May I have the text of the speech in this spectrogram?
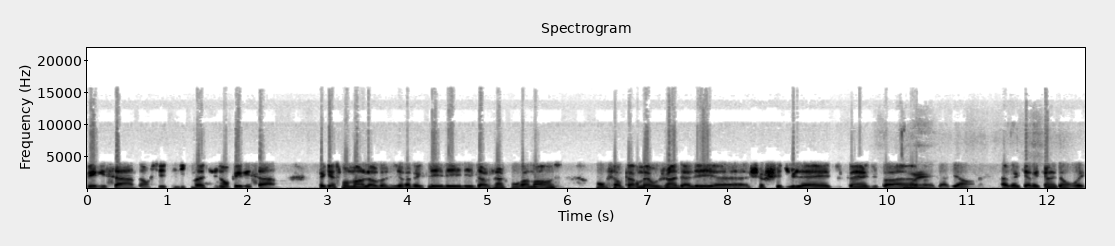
périssables, donc c'est uniquement du non périssable. Fait qu'à ce moment-là, on va dire avec les, les, les argents qu'on ramasse, on, ça permet aux gens d'aller euh, chercher du lait, du pain, du beurre, euh, de la viande avec avec un don, oui.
